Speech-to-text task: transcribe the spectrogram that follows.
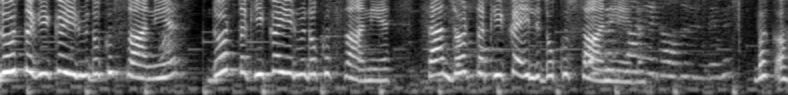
4 dakika 29 saniye. 4 dakika 29 saniye. Sen 4 dakika 59 15 saniyeydi. saniye kaldı? Bak ah,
